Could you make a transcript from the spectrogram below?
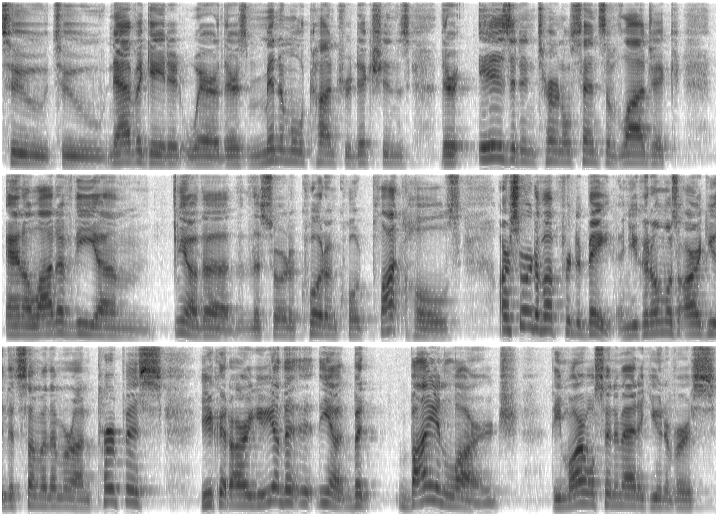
to to navigate it where there's minimal contradictions. There is an internal sense of logic, and a lot of the um, you know the the sort of quote unquote plot holes are sort of up for debate, and you could almost argue that some of them are on purpose. You could argue, you know, the, you know, but by and large, the Marvel Cinematic Universe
